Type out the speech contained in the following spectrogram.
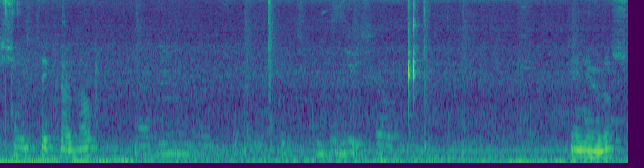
şimdi tekrardan deniyoruz.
